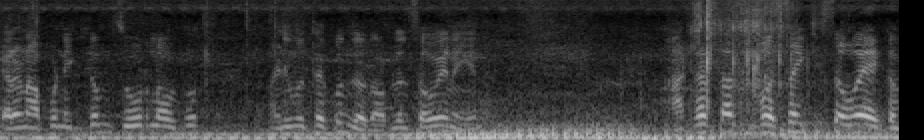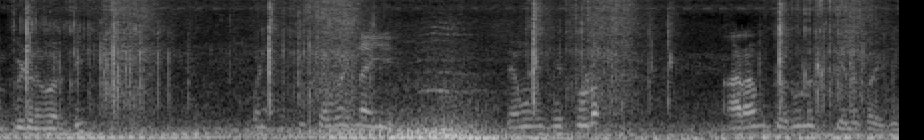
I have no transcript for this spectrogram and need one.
कारण आपण एकदम जोर लावतो आणि मग थकून जातो. आपल्याला सवय नाही आहे ना. आठ तास बसायची सवय आहे कम्प्युटरवरती पण ती सवय नाही आहे त्यामुळे हे थोडं आराम करूनच केलं पाहिजे.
